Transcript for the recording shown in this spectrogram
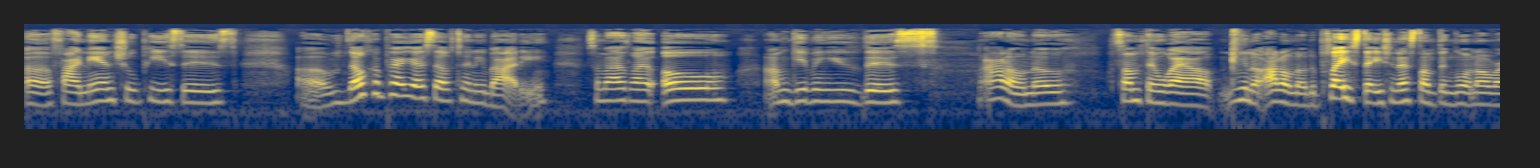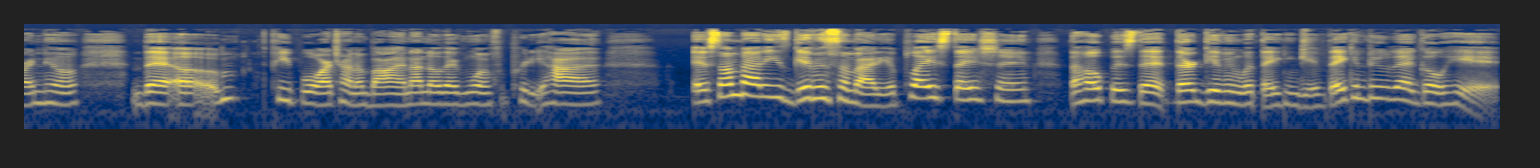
uh, financial pieces. Um, don't compare yourself to anybody. Somebody's like, oh, I'm giving you this, I don't know, something wild. You know, I don't know, the PlayStation, that's something going on right now that um, people are trying to buy, and I know they're going for pretty high. If somebody's giving somebody a PlayStation, the hope is that they're giving what they can give. They can do that, go ahead.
